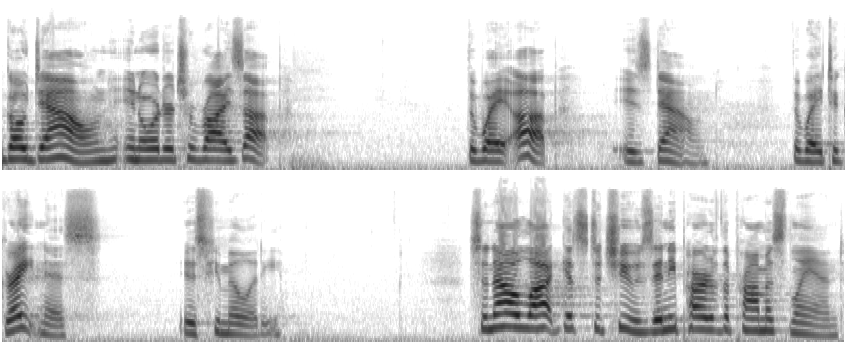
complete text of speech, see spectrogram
go down in order to rise up. The way up is down, the way to greatness is humility. So now Lot gets to choose any part of the promised land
